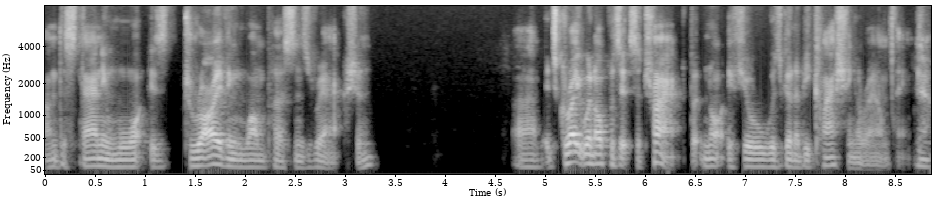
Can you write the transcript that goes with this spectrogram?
understanding what is driving one person's reaction. Um, it's great when opposites attract, but not if you're always going to be clashing around things. Yeah.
